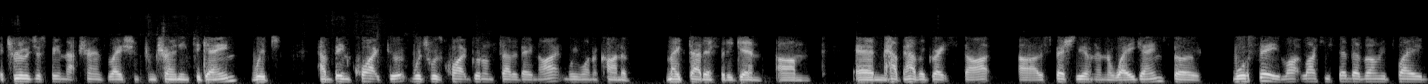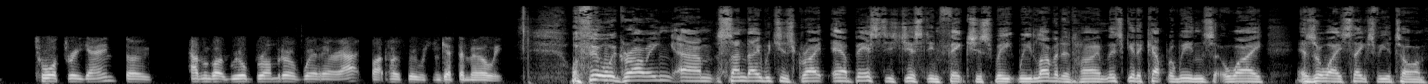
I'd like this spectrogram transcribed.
it's really just been that translation from training to game, which have been quite good, which was quite good on Saturday night. And we want to kind of make that effort again um, and have have a great start, uh, especially on an away game. So we'll see. Like like you said, they've only played two or three games, so haven't got real barometer of where they're at, but hopefully we can get them early. Well, Phil, we're growing um, Sunday, which is great. Our best is just infectious. We we love it at home. Let's get a couple of wins away. As always, thanks for your time.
